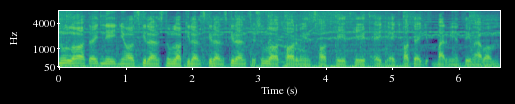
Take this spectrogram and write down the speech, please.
0614890999 és 0636771161 bármilyen témában.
